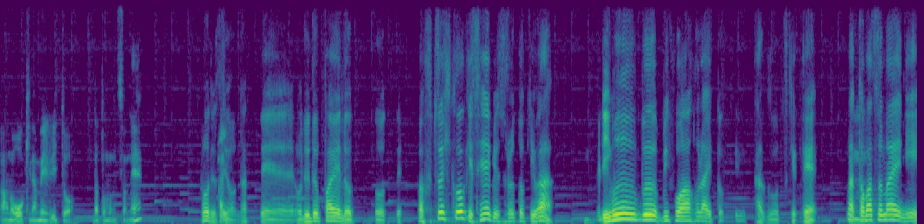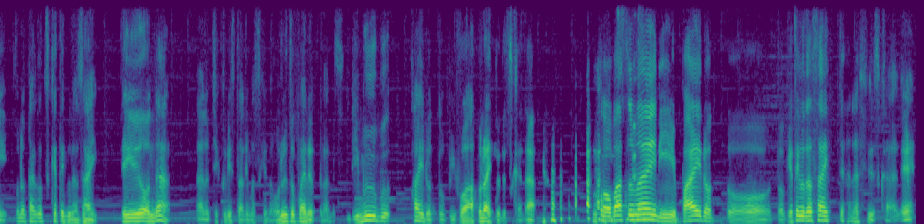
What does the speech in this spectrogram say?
あの大きなメリットだと思うんですよね。そうですよ。はい、だって、オルドパイロットって、まあ、普通飛行機整備するときは、リムーブビフォーフライトっていうタグをつけて、まあ、飛ばす前にこのタグつけてくださいっていうような、あのチェックリストありますけど、オルドパイロットはです、リムーブパイロットビフォーフライトですから、飛ばす前にパイロットをどけてくださいって話ですからね。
